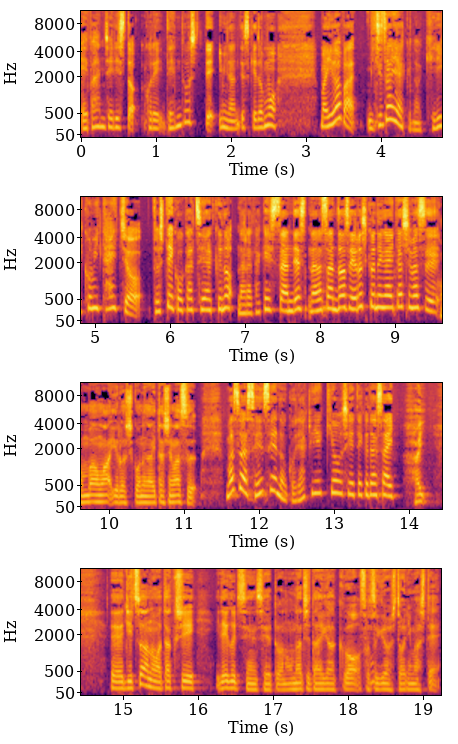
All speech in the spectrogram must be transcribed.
エヴァンジェリスト。これ、伝道師って意味なんですけども、まあ、いわば日在薬の切り込み隊長としてご活躍の奈良武さんです。奈良さんどうぞよろしくお願いいたします。こんばんは。よろしくお願いいたします。まずは先生のご略歴を教えてください。はい。えー、実はあの私、井出口先生とあの同じ大学を卒業しておりまして、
